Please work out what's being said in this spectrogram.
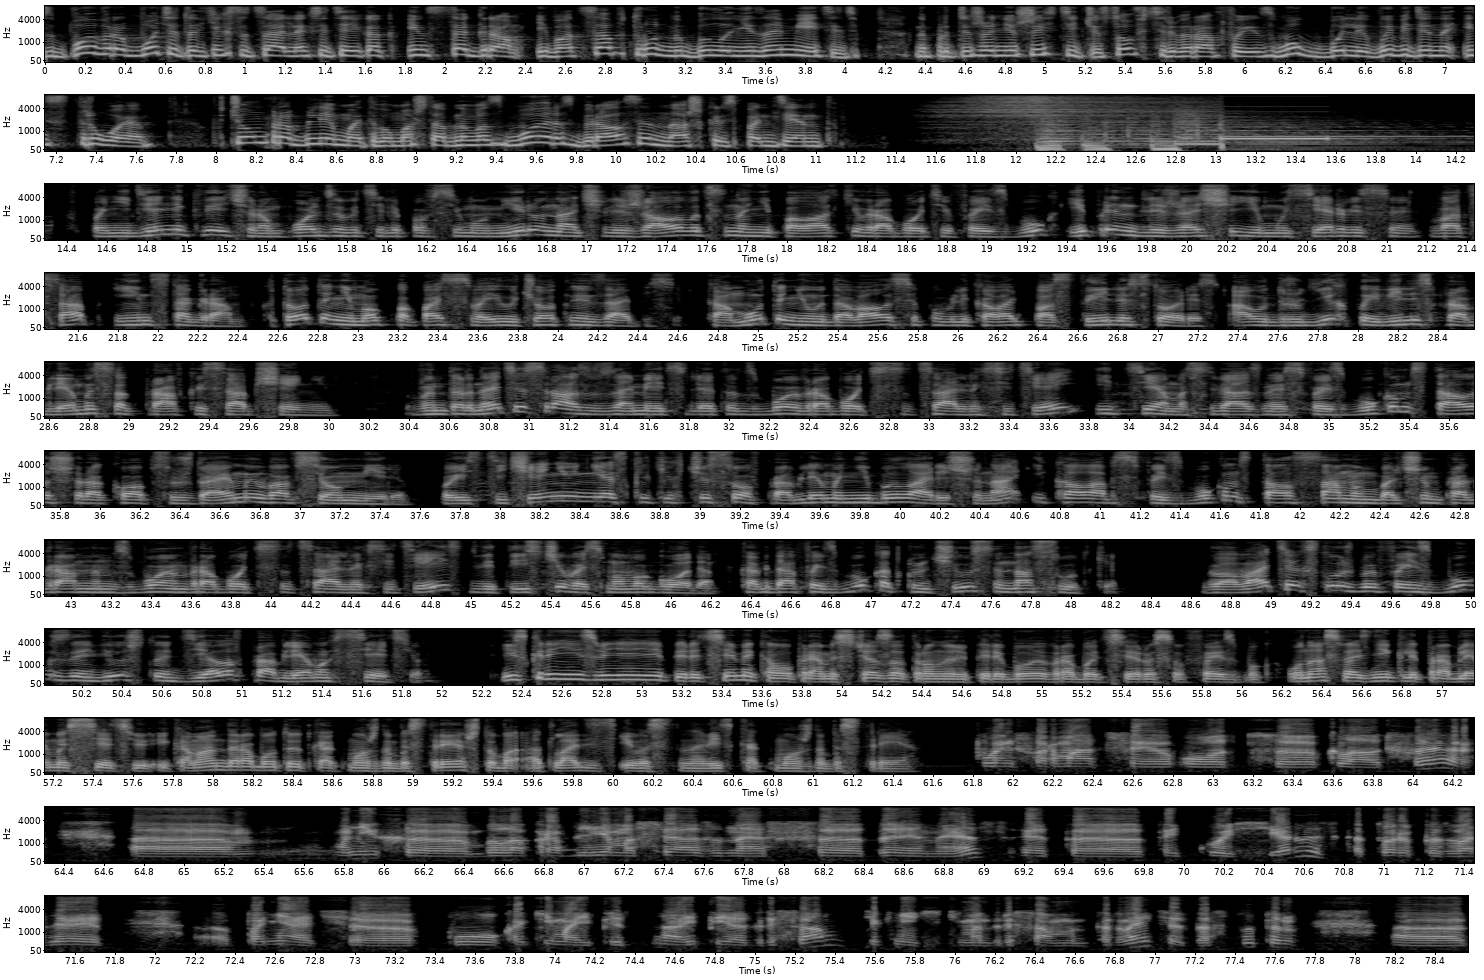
Сбой в работе таких социальных сетей, как Instagram и WhatsApp, трудно было не заметить. На протяжении шести часов сервера Facebook были выведены из строя. В чем проблема этого масштабного сбоя, разбирался наш корреспондент. В понедельник вечером пользователи по всему миру начали жаловаться на неполадки в работе Facebook и принадлежащие ему сервисы WhatsApp и Instagram. Кто-то не мог попасть в свои учетные записи, кому-то не удавалось опубликовать посты или сторис, а у других появились проблемы с отправкой сообщений. В интернете сразу заметили этот сбой в работе социальных сетей, и тема, связанная с Фейсбуком, стала широко обсуждаемой во всем мире. По истечению нескольких часов проблема не была решена, и коллапс с Фейсбуком стал самым большим программным сбоем в работе социальных сетей с 2008 года, когда Facebook отключился на сутки. Глава техслужбы Facebook заявил, что дело в проблемах с сетью. Искренние извинения перед всеми, кого прямо сейчас затронули перебои в работе сервисов Facebook. У нас возникли проблемы с сетью, и команды работают как можно быстрее, чтобы отладить и восстановить как можно быстрее. По информации от э, Cloudflare, э, у них э, была проблема, связанная с DNS. Это такой сервис, который позволяет понять, по каким IP-адресам, техническим адресам в интернете доступен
